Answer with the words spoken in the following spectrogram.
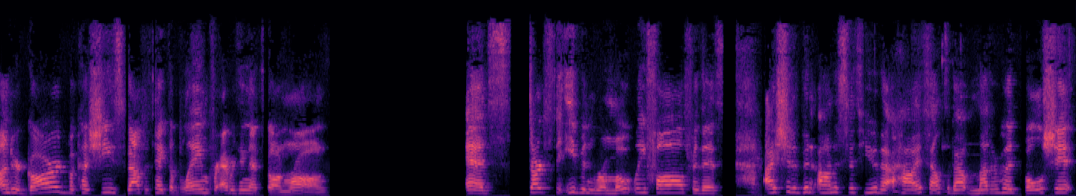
under guard because she's about to take the blame for everything that's gone wrong, and starts to even remotely fall for this, I should have been honest with you about how I felt about motherhood bullshit.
